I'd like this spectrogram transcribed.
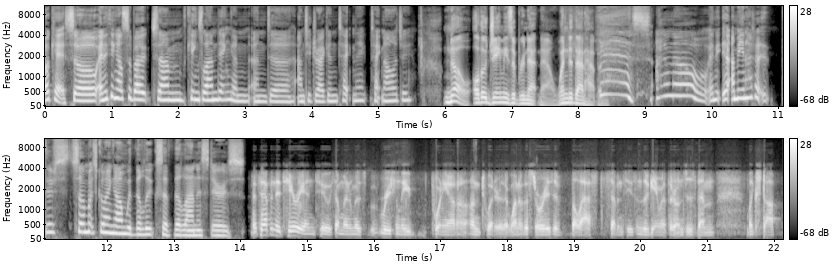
Okay, so anything else about um, King's Landing and and uh, anti dragon techni- technology? No, although Jaime's a brunette now. When did that happen? Yes, I don't know. And I mean, I there's so much going on with the looks of the Lannisters. That's happened to Tyrion too. Someone was recently pointing out on, on Twitter that one of the stories of the last seven seasons of Game of Thrones is them like stop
